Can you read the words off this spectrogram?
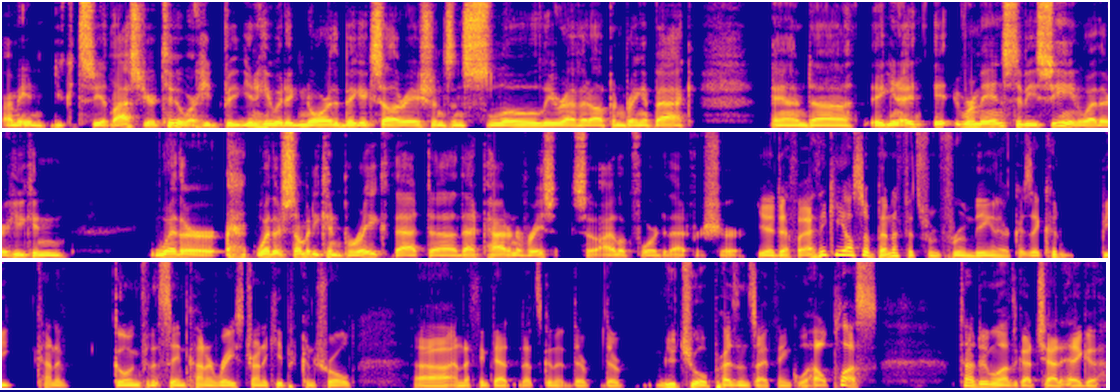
I mean, you could see it last year too, where he you know he would ignore the big accelerations and slowly rev it up and bring it back. And uh, it, you know, it, it remains to be seen whether he can whether whether somebody can break that uh, that pattern of racing. So I look forward to that for sure. Yeah, definitely. I think he also benefits from Froome being there because they could be kind of going for the same kind of race, trying to keep it controlled. Uh, and I think that that's gonna their their mutual presence. I think will help. Plus, Tom Dumoulin's got Chad Haga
